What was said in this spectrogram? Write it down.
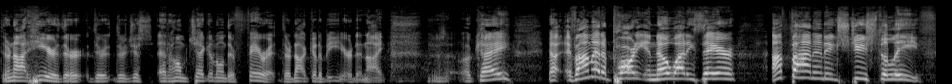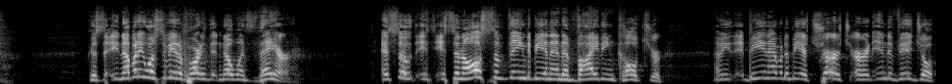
they're not here. They're, they're, they're just at home checking on their ferret. They're not going to be here tonight. Okay? If I'm at a party and nobody's there, I'm finding an excuse to leave. Because nobody wants to be at a party that no one's there. And so it's an awesome thing to be in an inviting culture. I mean, being able to be a church or an individual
